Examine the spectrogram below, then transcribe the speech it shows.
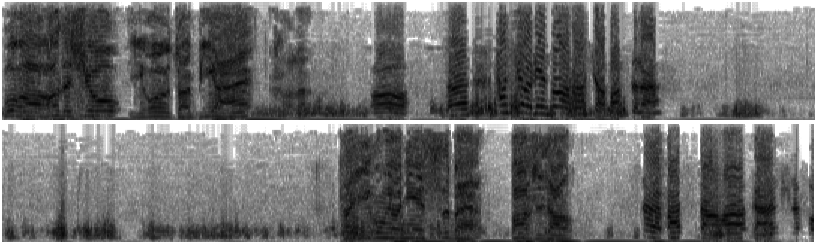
不好好的修，以后转鼻癌。好了，哦，呃，他需要练多少张小房子呢？他一共要念四百八十章，四百八十张啊，感恩师傅。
